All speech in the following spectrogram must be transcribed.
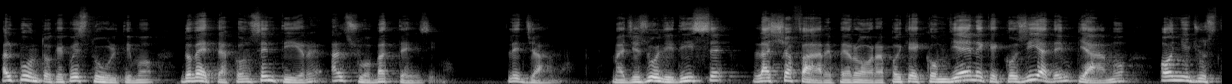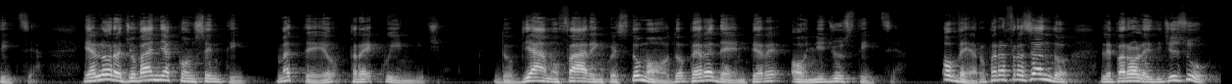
al punto che quest'ultimo dovette acconsentire al suo battesimo. Leggiamo. Ma Gesù gli disse, lascia fare per ora, poiché conviene che così adempiamo ogni giustizia. E allora Giovanni acconsentì. Matteo 3:15. Dobbiamo fare in questo modo per adempiere ogni giustizia. Ovvero, parafrasando le parole di Gesù,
